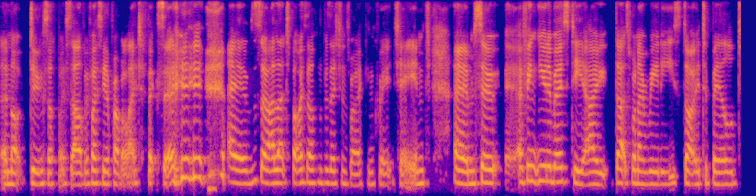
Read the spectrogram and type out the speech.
and not doing stuff myself. If I see a problem, I like to fix it. um, so I like to put myself in positions where I can create change. Um, so I think university, I that's when I really started to build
